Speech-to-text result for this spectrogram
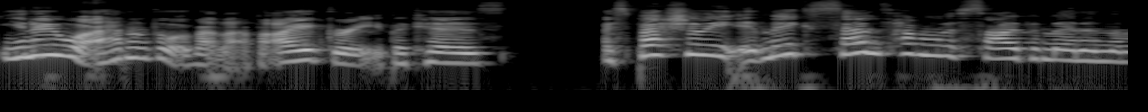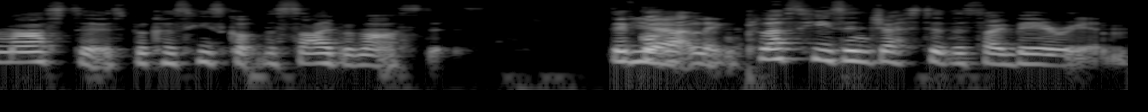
you know what, I hadn't thought about that, but I agree because, especially, it makes sense having the Cybermen and the Masters because he's got the Cyber Masters. They've got Yeah. that link. Plus, he's ingested the Cyberium.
